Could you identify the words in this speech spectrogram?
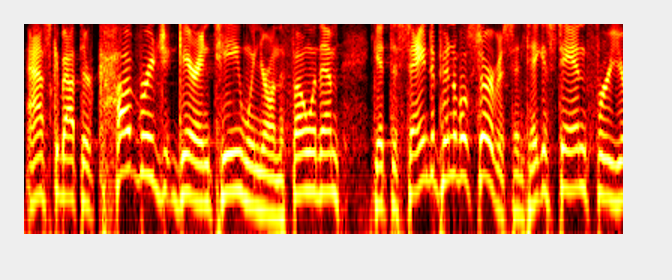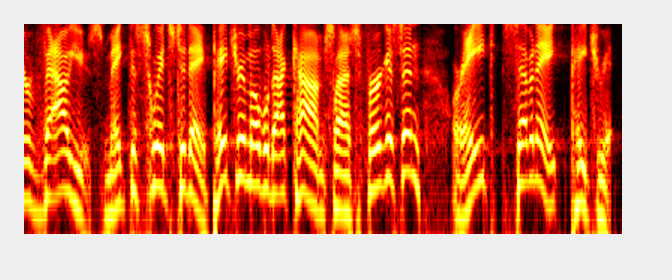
Ask about their coverage guarantee when you're on the phone with them. Get the same dependable service and take a stand for your values. Make the switch today. PatriotMobile.com slash Ferguson or 878 Patriot.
